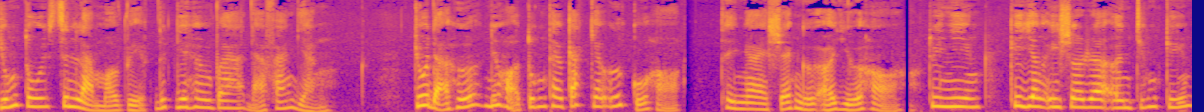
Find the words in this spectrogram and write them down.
Chúng tôi xin làm mọi việc Đức Giê-hô-va đã phán dặn. Chúa đã hứa nếu họ tuân theo các giao ước của họ, thì Ngài sẽ ngự ở giữa họ. Tuy nhiên, khi dân Israel chứng kiến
